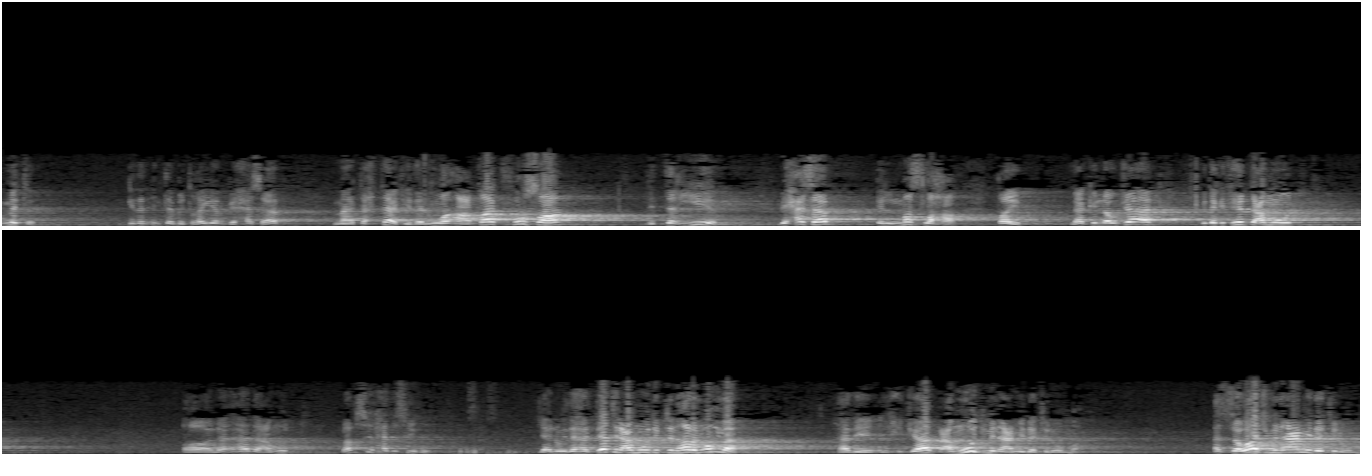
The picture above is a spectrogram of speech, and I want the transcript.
متر إذا أنت بتغير بحسب ما تحتاج. إذا هو أعطاك فرصة للتغيير بحسب المصلحة. طيب لكن لو جاءك بدك تهد عمود. آه لا هذا عمود ما بصير حد يصيبه. لأنه إذا هديت العمود بتنهار الأمة. هذه الحجاب عمود من أعمدة الأمة. الزواج من أعمدة الأمة.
